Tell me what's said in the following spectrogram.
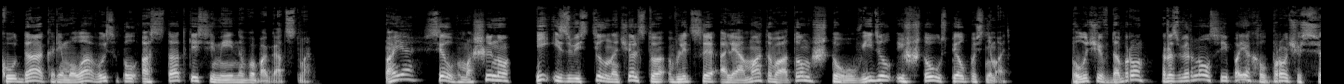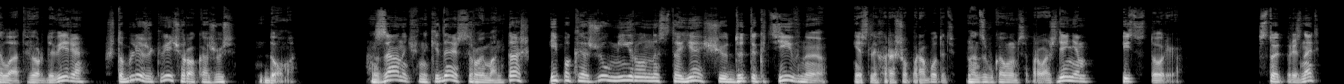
куда Каримула высыпал остатки семейного богатства. А я сел в машину и известил начальство в лице Алиаматова о том, что увидел и что успел поснимать. Получив добро, развернулся и поехал прочь из села, твердо веря, что ближе к вечеру окажусь дома. За ночь накидаю сырой монтаж и покажу миру настоящую детективную, если хорошо поработать над звуковым сопровождением, историю. Стоит признать,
